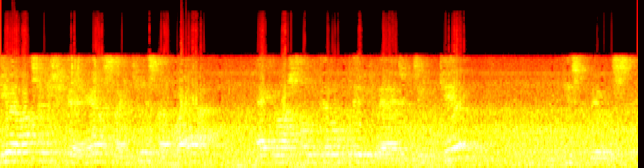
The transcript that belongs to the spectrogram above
E a nossa diferença aqui, sabe qual é? É que nós estamos tendo o privilégio de quê? Isso você.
